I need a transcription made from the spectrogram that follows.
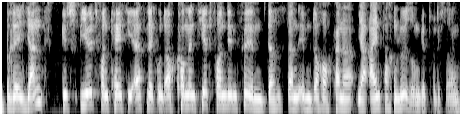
brillant gespielt von Casey Affleck und auch kommentiert von dem Film, dass es dann eben doch auch keine ja, einfachen Lösungen gibt, würde ich sagen.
